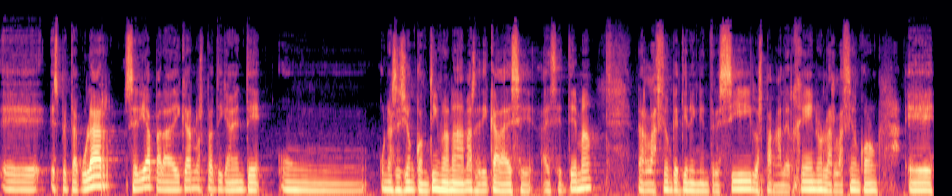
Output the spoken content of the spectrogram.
eh, espectacular, sería para dedicarnos prácticamente una sesión continua nada más dedicada a ese, a ese tema. La relación que tienen entre sí, los panalergenos, la relación con eh,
